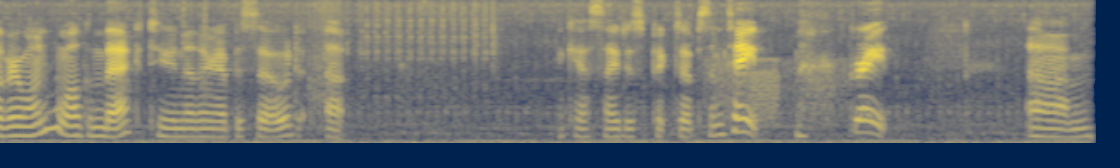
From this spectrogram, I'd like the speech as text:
everyone, welcome back to another episode. Uh, I guess I just picked up some tape. Great. Um,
